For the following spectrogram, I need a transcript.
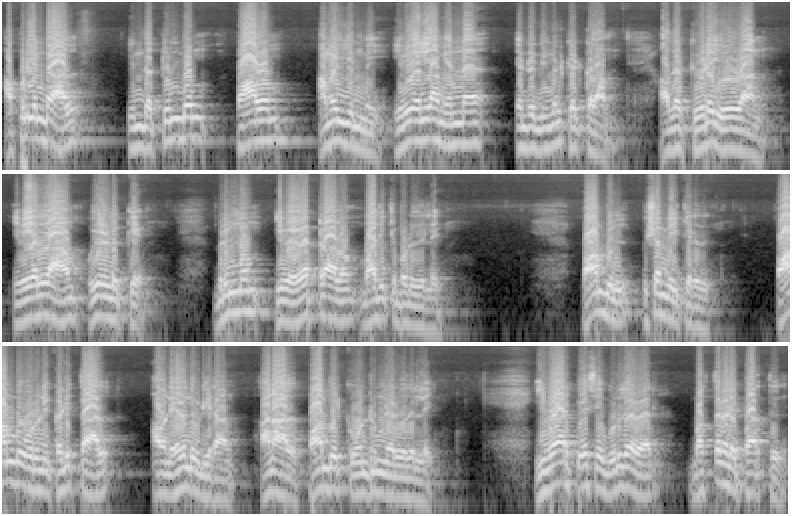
அப்படியென்றால் இந்த துன்பம் பாவம் அமைதியின்மை இவையெல்லாம் என்ன என்று நீங்கள் கேட்கலாம். அதற்கு விடை இதுதான். இவையெல்லாம் உயிர்களுக்கே. பிரம்மம் இவை எவற்றாலும் பாதிக்கப்படுவதில்லை. பாம்பில் விஷம் இருக்கிறது. பாம்பு ஒருவனை கடித்தால் அவன் இறந்து விடுகிறான். ஆனால் பாம்பிற்கு ஒன்றும் நேர்வதில்லை. இவ்வாறு பேசிய குருதேவர் பக்தர்களை பார்த்து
